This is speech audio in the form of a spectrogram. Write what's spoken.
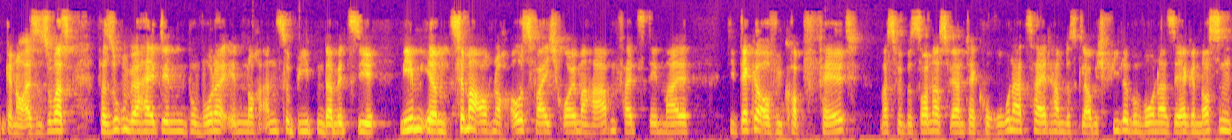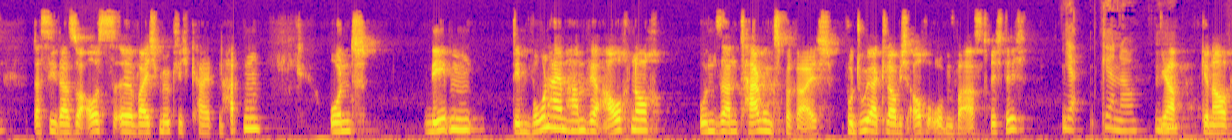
Genau, also sowas versuchen wir halt den BewohnerInnen noch anzubieten, damit sie neben ihrem Zimmer auch noch Ausweichräume haben, falls denen mal die Decke auf den Kopf fällt. Was wir besonders während der Corona-Zeit haben, das glaube ich viele Bewohner sehr genossen, dass sie da so Ausweichmöglichkeiten hatten. Und neben dem Wohnheim haben wir auch noch unseren Tagungsbereich, wo du ja, glaube ich, auch oben warst, richtig? Ja, genau. Mhm. Ja, genau.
